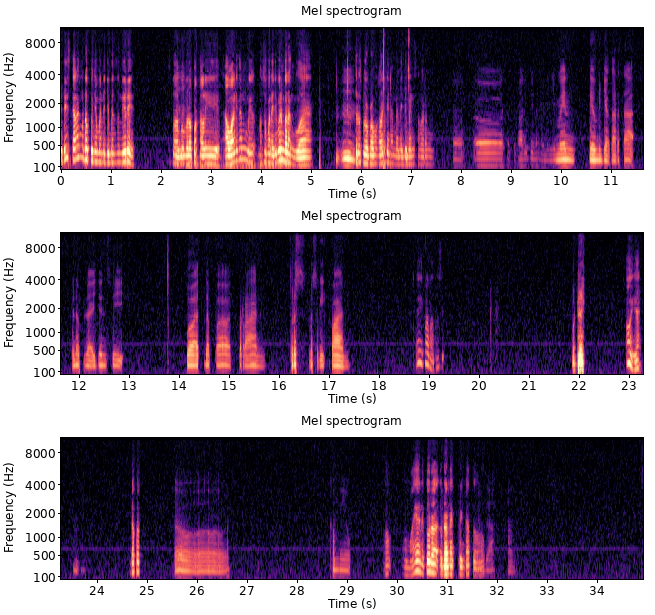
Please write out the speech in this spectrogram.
jadi sekarang udah punya manajemen sendiri? Setelah Hmm. beberapa kali awalnya kan masuk manajemen bareng gua. Mm. terus beberapa kali pindah manajemen sama bareng Eh, satu kali pindah manajemen di Jakarta pindah-pindah agensi buat dapat peran terus masuk iklan. Eh iklan apa sih? Budrek oh iya. Dapat eh cameo. Lumayan. Itu udah udah naik peringkat tuh.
